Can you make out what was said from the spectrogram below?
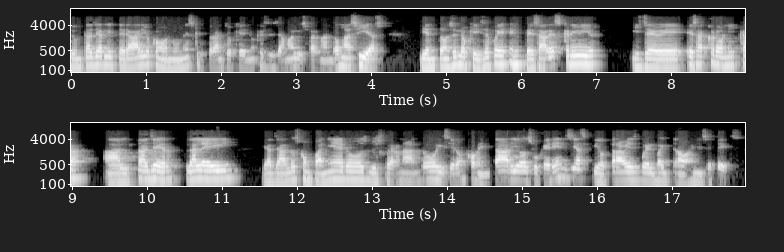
de un taller literario con un escritor antioqueño que se llama Luis Fernando Macías, y entonces lo que hice fue empezar a escribir y llevé esa crónica al taller, la ley, y allá los compañeros, Luis Fernando, hicieron comentarios, sugerencias, y otra vez vuelva y trabaje en ese texto.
